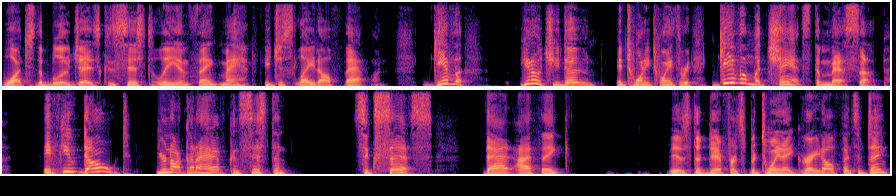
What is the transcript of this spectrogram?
watch the Blue Jays consistently and think, man, if you just laid off that one, give a, you know what you do in 2023? Give them a chance to mess up. If you don't, you're not going to have consistent success. That, I think, is the difference between a great offensive team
